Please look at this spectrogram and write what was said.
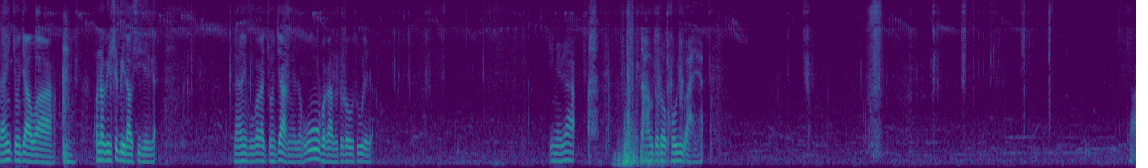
လမ်းကြီးကျွန်းကြွား9ပေ10ပေလောက်ရှိတယ်ဗျလမ်းလေးဟိုဘက်ကကျွန်းကြနေတယ်ဆိုဟိုးဘက်ကဆိုတော်တော်ဆိုးတယ်ဗျ ဒီမြေဗျဒါဟုတ်တော်တော်ခိုးယူပါတယ်ဗျဒါ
